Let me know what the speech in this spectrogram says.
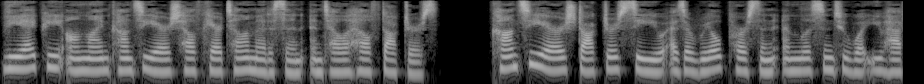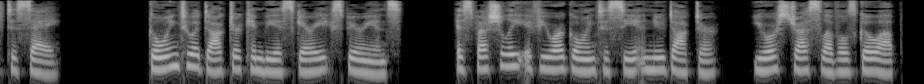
VIP Online Concierge Healthcare Telemedicine and Telehealth Doctors. Concierge doctors see you as a real person and listen to what you have to say. Going to a doctor can be a scary experience. Especially if you are going to see a new doctor, your stress levels go up.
